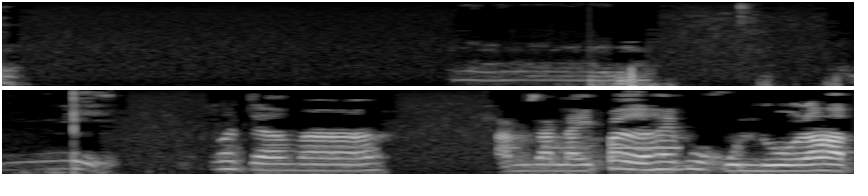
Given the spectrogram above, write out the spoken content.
นี่ก็จะมาทำสไนเปอร์ให้พวกคุณดูแล้วครับ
